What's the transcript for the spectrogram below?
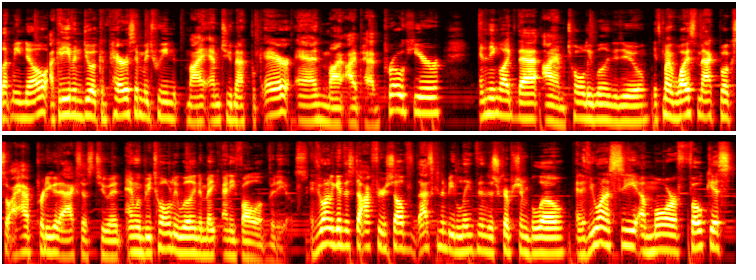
let me know. I could even do a comparison between my M2 MacBook Air and my iPad Pro here. Anything like that, I am totally willing to do. It's my wife's MacBook, so I have pretty good access to it and would be totally willing to make any follow-up videos. If you want to get this dock for yourself, that's going to be linked in the description below. And if you want to see a more focused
